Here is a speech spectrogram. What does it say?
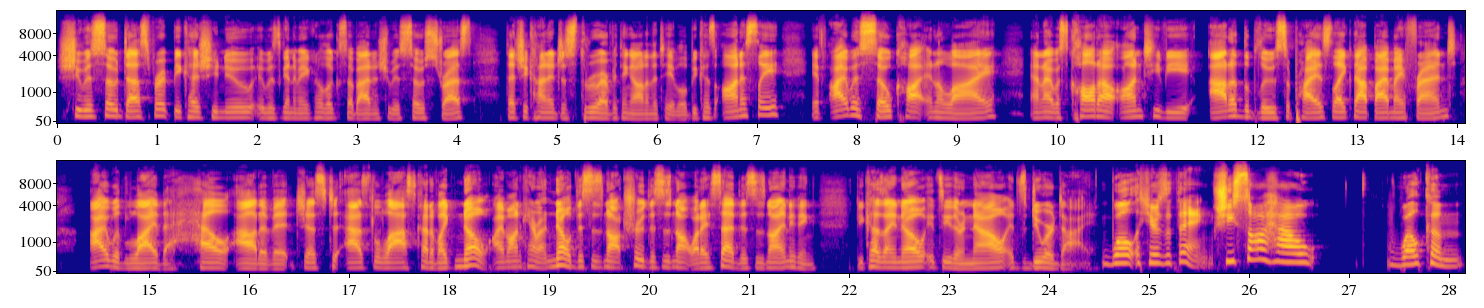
she was so desperate because she knew it was going to make her look so bad and she was so stressed that she kind of just threw everything out on the table. Because honestly, if I was so caught in a lie and I was called out on TV out of the blue, surprised like that by my friend, I would lie the hell out of it just to, as the last kind of like, no, I'm on camera. No, this is not true. This is not what I said. This is not anything. Because I know it's either now, it's do or die. Well, here's the thing. She saw how welcome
